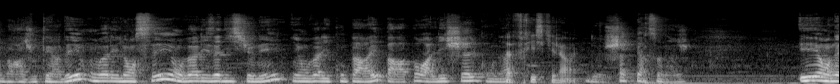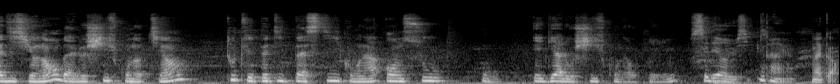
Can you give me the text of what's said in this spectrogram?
on va rajouter un dé, on va les lancer, on va les additionner et on va les comparer par rapport à l'échelle qu'on a La frise ouais. de chaque personnage. Et en additionnant, ben, le chiffre qu'on obtient, toutes les petites pastilles qu'on a en dessous ou égales au chiffre qu'on a obtenu, c'est des réussites. Ouais, D'accord.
